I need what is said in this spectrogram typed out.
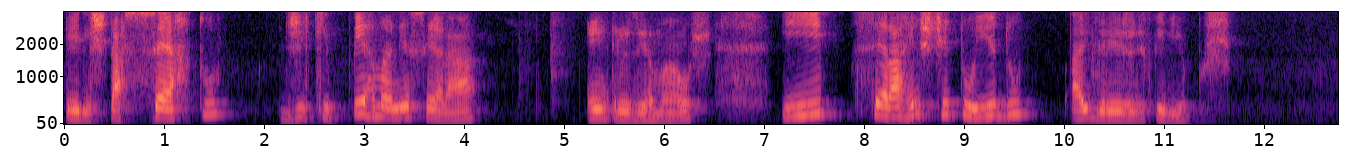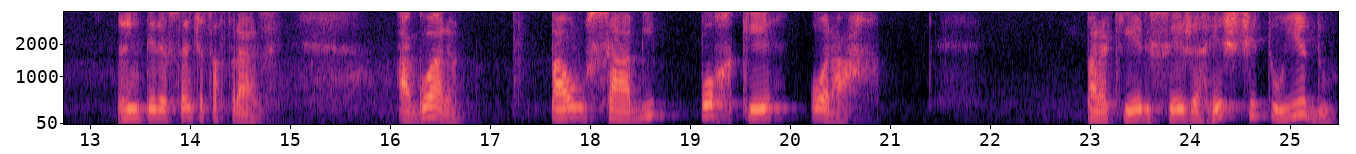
ele está certo de que permanecerá entre os irmãos e será restituído à igreja de Filipos. É interessante essa frase. Agora, Paulo sabe por que orar. Para que ele seja restituído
